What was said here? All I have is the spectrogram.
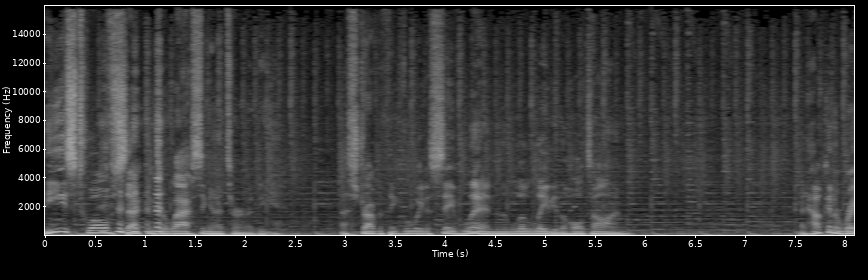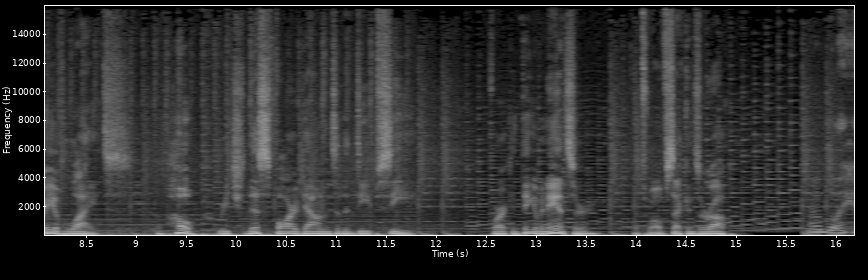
These 12 seconds are lasting an eternity. I strive to think of a way to save Lynn and the little lady the whole time. And how can a ray of light, of hope, reach this far down into the deep sea? Before I can think of an answer, the 12 seconds are up. Oh boy.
